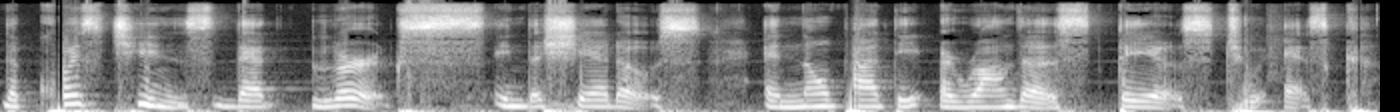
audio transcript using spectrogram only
the questions that lurks in the shadows and nobody around us dares to ask,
